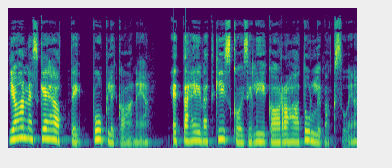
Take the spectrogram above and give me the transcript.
Johannes kehotti publikaaneja, että he eivät kiskoisi liikaa rahaa tullimaksuina.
